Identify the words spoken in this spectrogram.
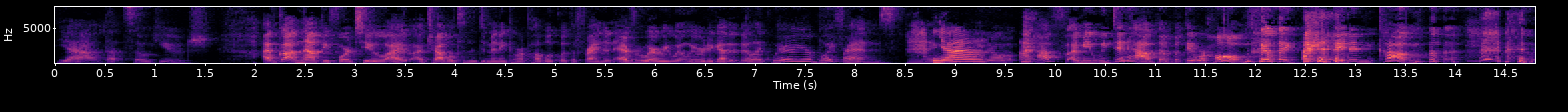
Yeah, that's so huge. I've gotten that before too. I, I traveled to the Dominican Republic with a friend, and everywhere we went, we were together. They're like, "Where are your boyfriends?" Like, yeah, we don't have. I mean, we did have them, but they were home. They're like, they, they didn't come.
